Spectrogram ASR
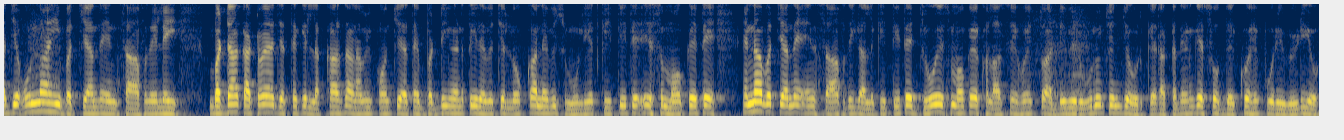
ਅੱਜ ਉਹਨਾਂ ਹੀ ਬੱਚਿਆਂ ਦੇ ਇਨਸਾਫ ਦੇ ਲਈ ਵੱਡਾ ਇਕੱਠ ਹੋਇਆ ਜਿੱਥੇ ਕਿ ਲੱਖਾ ਸਧਾਣਾ ਵੀ ਪਹੁੰਚੇ ਅਤੇ ਵੱਡੀ ਗਿਣਤੀ ਦੇ ਵਿੱਚ ਲੋਕਾਂ ਨੇ ਵੀ ਸ਼ਮੂਲੀਅਤ ਕੀਤੀ ਤੇ ਇਸ ਮੌਕੇ ਤੇ ਇਹਨਾਂ ਬੱਚਿਆਂ ਦੇ ਇਨਸਾਫ ਦੀ ਗੱਲ ਕੀਤੀ ਤੇ ਜੋ ਇਸ ਮੌਕੇ ਖੁਲਾਸੇ ਹੋਏ, ਤੁਹਾਡੀ ਵੀ ਰੂਹ ਨੂੰ ਝੰਜੋੜ ਕੇ ਰੱਖ ਦੇਣਗੇ। ਸੋ ਦੇਖੋ ਇਹ ਪੂਰੀ ਵੀਡੀਓ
